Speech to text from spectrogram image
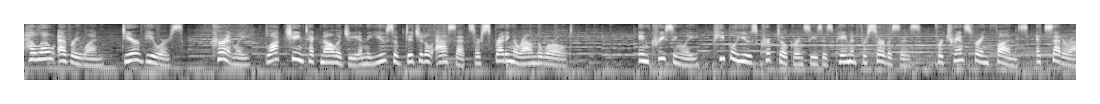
Hello everyone, dear viewers. Currently, blockchain technology and the use of digital assets are spreading around the world. Increasingly, people use cryptocurrencies as payment for services, for transferring funds, etc.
